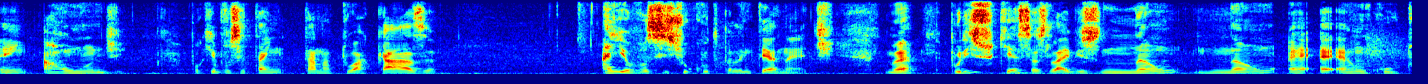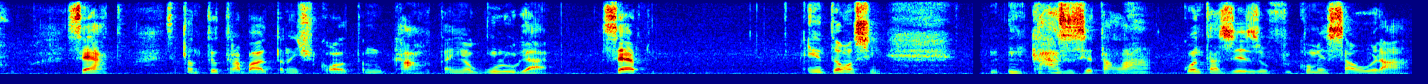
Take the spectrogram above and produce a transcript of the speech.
Em aonde? Porque você está tá na tua casa, aí eu vou assistir o culto pela internet, não é? Por isso que essas lives não não é, é, é um culto, certo? Você está no teu trabalho, está na escola, está no carro, está em algum lugar, certo? Então assim, em casa você está lá, quantas vezes eu fui começar a orar?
